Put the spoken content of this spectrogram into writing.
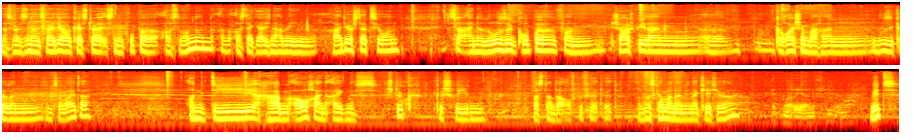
Das Resonance Radio Orchestra ist eine Gruppe aus London, aus der gleichnamigen Radiostation. Es ist eine lose Gruppe von Schauspielern, äh, Geräuschemachern, Musikerinnen und so weiter. Und die haben auch ein eigenes Stück geschrieben, was dann da aufgeführt wird. Und das kann man dann in der Kirche hören. Mit Marianne Flieger. Mit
